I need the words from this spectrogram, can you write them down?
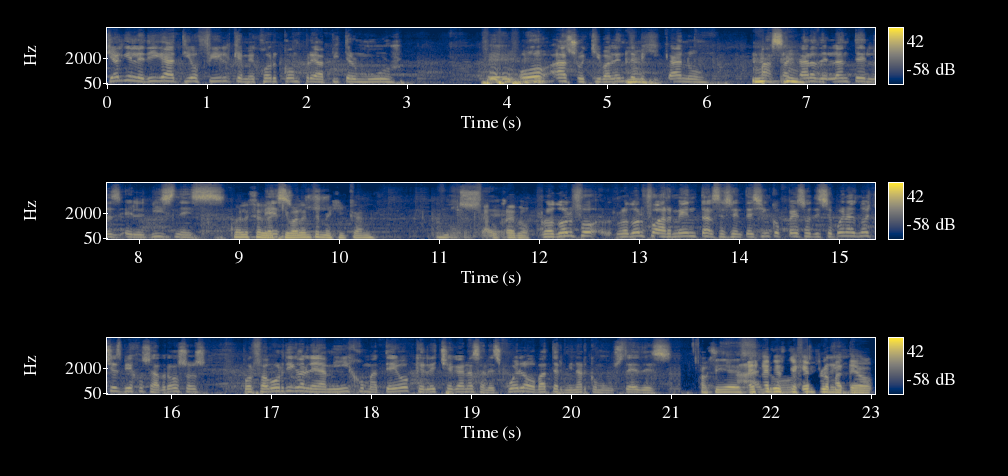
que alguien le diga a tío Phil que mejor compre a Peter Moore eh, o a su equivalente mexicano para sacar adelante el, el business. ¿Cuál es el Besos. equivalente mexicano? Rodolfo, Rodolfo Armenta, 65 pesos, dice, buenas noches viejos sabrosos, por favor dígale a mi hijo Mateo que le eche ganas a la escuela o va a terminar como ustedes. Así es. No, este ejemplo, Mateo.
